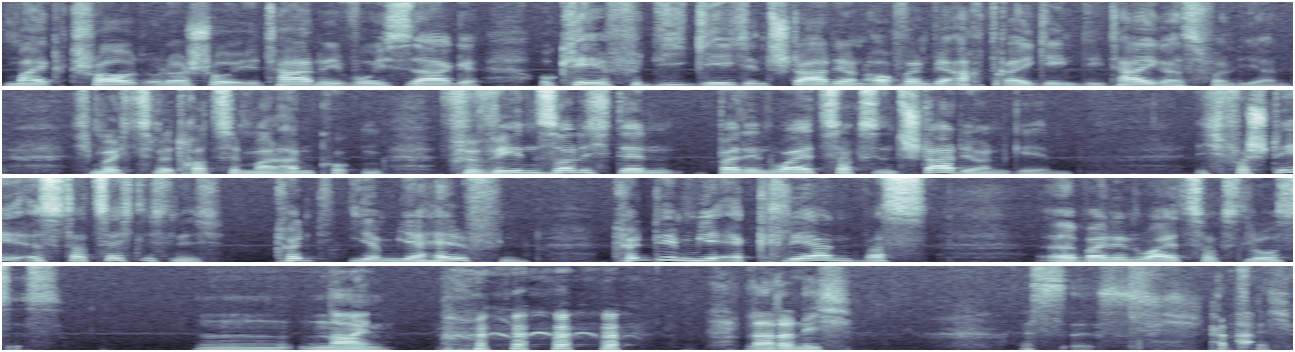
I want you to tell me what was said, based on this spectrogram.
Mike Trout oder Shohei Itani, wo ich sage, okay, für die gehe ich ins Stadion, auch wenn wir 8-3 gegen die Tigers verlieren. Ich möchte es mir trotzdem mal angucken. Für wen soll ich denn bei den White Sox ins Stadion gehen? Ich verstehe es tatsächlich nicht. Könnt ihr mir helfen? Könnt ihr mir erklären, was äh, bei den White Sox los ist? Mm, nein. Leider nicht. Es, es, ich kann es nicht.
